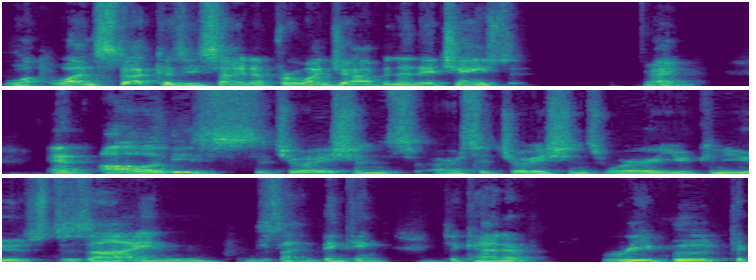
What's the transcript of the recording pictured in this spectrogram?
One's stuck because he signed up for one job and then they changed it, right? And all of these situations are situations where you can use design, design thinking, to kind of reboot the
